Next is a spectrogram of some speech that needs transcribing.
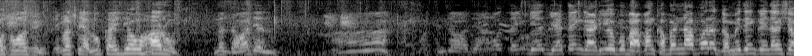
ઓછો હશે. એટલે પહેલું કહી દેવું સારું ને જવા દે ને. હા બે ત્રણ ગાડીઓ બાપાને ખબર ના પડે. ગમે તેને કહી નાખે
